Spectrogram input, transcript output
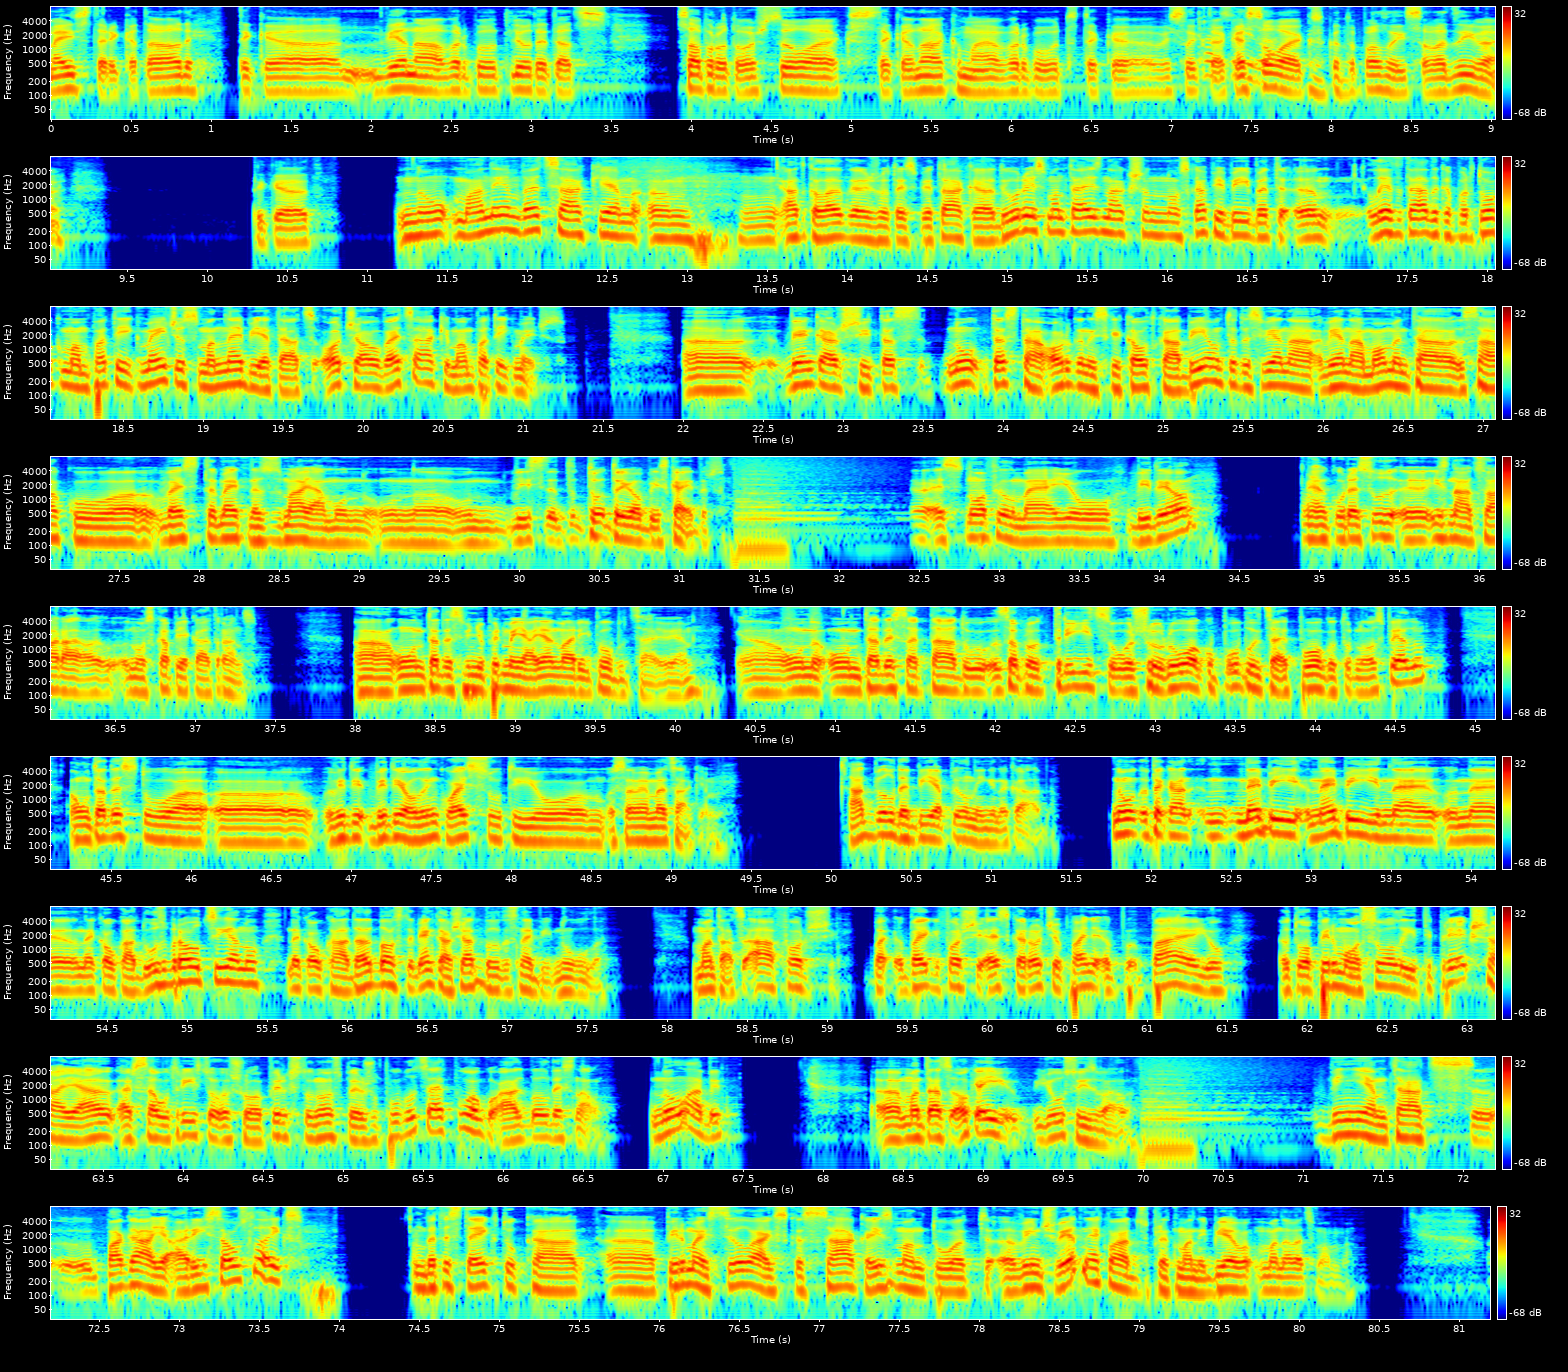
meistari, kā tādi. Tā kā vienā var būt ļoti tāds saprotošs cilvēks, tā kā nākamajā var būt tā kā vissliktākais dzīvē. cilvēks, ko tu pazīsti savā dzīvē. Tā kā, Nu, maniem vecākiem, um, atkal atgriežoties pie tā, ka divreiz man tā iznākšana no skapja bija, bet um, lieta tāda, ka par to, ka man patīk mečus, man nebija tāds, očau, vecāki, man patīk mečus. Uh, vienkārši tas, nu, tas tā organiski kaut kā bija, un tad es vienā, vienā momentā sāku uh, vest meitenes uz mājām, un, un, uh, un viss, tu, tu, tur jau bija skaidrs. Es nofilmēju video, uh, kur es uz, uh, iznācu ārā no skapja kā trans. Uh, un tad es viņu 1. janvārī publicēju. Ja? Uh, un, un tad es ar tādu, saprotu, trīcošu roku publicēju pogu tur nospiedu. Un tad es to uh, video, video linku aizsūtīju saviem vecākiem. Atbilde bija pilnīgi nekāda. Nu, kā nebija, nebija ne, ne, ne kaut kāda uzbraucienu, ne kaut kāda atbalsta. Vienkārši atbildes nebija nulle. Man tāds, ah, forši. Ba- Baigi forši. Es kā roča paēju to pirmo solīti priekšā, jā, ar savu trīsošo pirkstu nospiežu publicēt pogu. Atbildes nav. Nu, labi. Man tāds, ok, jūsu izvēle. Viņiem tāds pagāja arī savs laiks. Bet es teiktu, ka uh, pirmais cilvēks, kas sāka izmantot uh, viņš vietnieku vārdus pret mani, bija mana vecmama.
